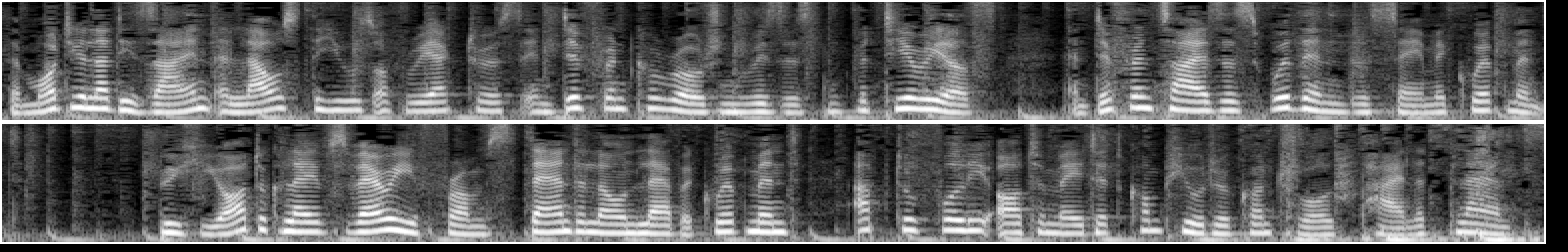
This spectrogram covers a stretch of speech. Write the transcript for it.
The modular design allows the use of reactors in different corrosion-resistant materials and different sizes within the same equipment. Büchi autoclaves vary from standalone lab equipment up to fully automated computer-controlled pilot plants.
